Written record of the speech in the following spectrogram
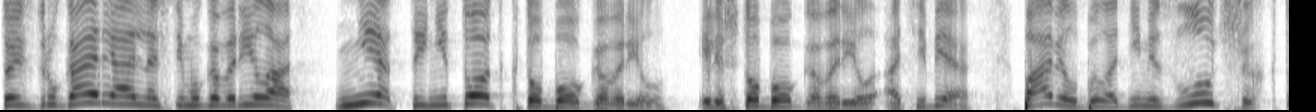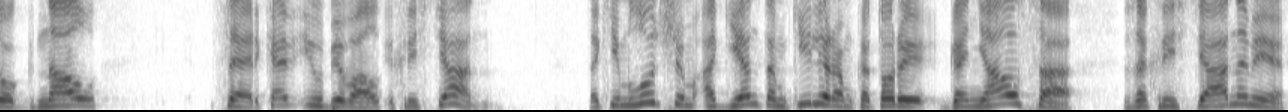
То есть другая реальность ему говорила, нет, ты не тот, кто Бог говорил, или что Бог говорил о тебе. Павел был одним из лучших, кто гнал церковь и убивал христиан. Таким лучшим агентом, киллером, который гонялся за христианами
